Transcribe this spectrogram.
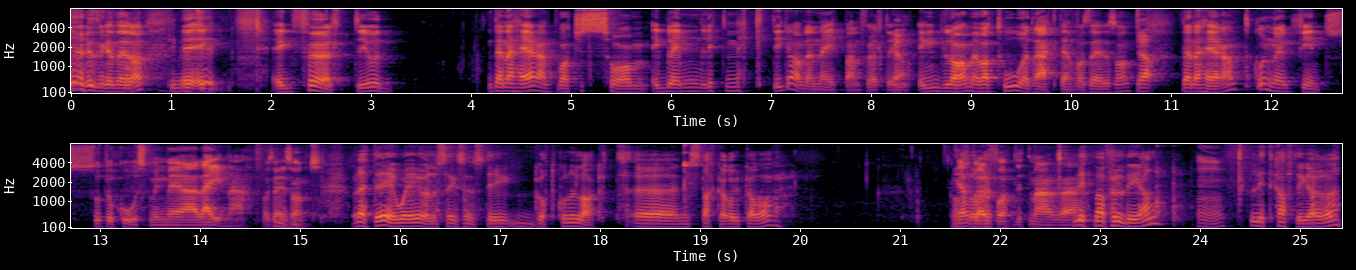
hvis vi kan si det sånn. Jeg, jeg følte jo Denne her var ikke så Jeg ble litt mektig av den neipen, følte jeg. Ja. Jeg er glad vi var to og drakk den, for å si det sånn. Ja. Denne her kunne jeg fint sittet og kost meg med alene, for å si det sånn. Og dette er jo en øl som jeg syns de godt kunne lagt eh, en sterkere utgave av. Ja, du hadde fått litt mer eh, Litt mer fyldig i den. Litt kraftigere.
